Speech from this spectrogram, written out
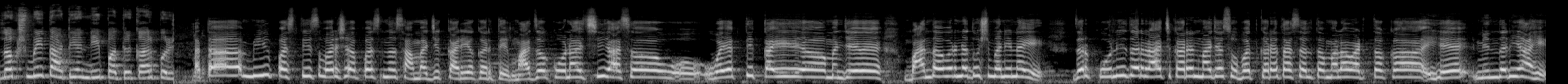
लक्ष्मी ताटे यांनी पत्रकार परिषद आता मी पस्तीस वर्षापासून सामाजिक कार्य करते. माझं कोणाशी असं वैयक्तिक काही म्हणजे बांधावरनं दुश्मनी नाही आहे जर कोणी जर राजकारण माझ्यासोबत करत असेल तर मला वाटतं का हे निंदनीय आहे.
